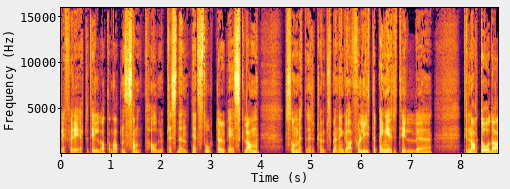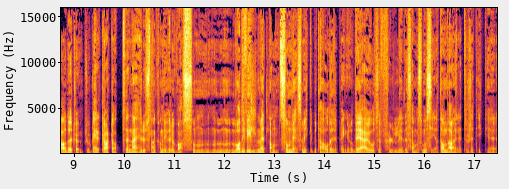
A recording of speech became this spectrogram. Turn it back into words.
refererte til at han hadde en samtale med presidenten i et stort europeisk land, som etter Trumps mening ga for lite penger til eh, til Nato, og da hadde Trump gjort det helt klart at nei, Russland kan gjøre hva, som, hva de vil med et land som det som ikke betaler penger. Og det er jo selvfølgelig det samme som å si at han da rett og slett ikke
